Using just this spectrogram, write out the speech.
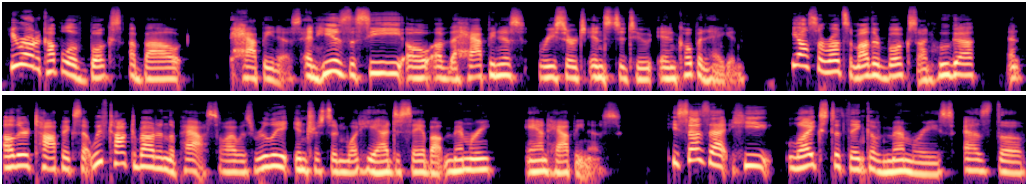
He wrote a couple of books about happiness, and he is the CEO of the Happiness Research Institute in Copenhagen. He also wrote some other books on hygge and other topics that we've talked about in the past, so I was really interested in what he had to say about memory and happiness. He says that he likes to think of memories as the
